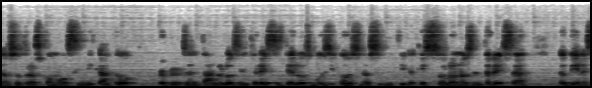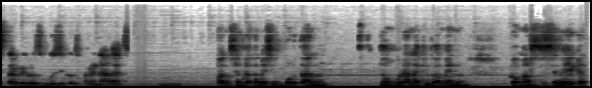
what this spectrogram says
nosotros como sindicato representando los intereses de los músicos no significa que solo nos interesa el bienestar de los músicos, para nada. Pensem que també és important que un gran equipament com el CCB, que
